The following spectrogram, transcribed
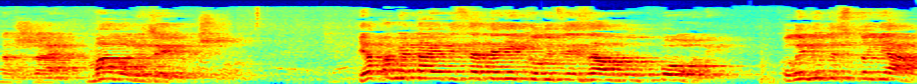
на жаль, мало людей прийшло. Я пам'ятаю 10 рік, коли цей зал був повний, коли люди стояли,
